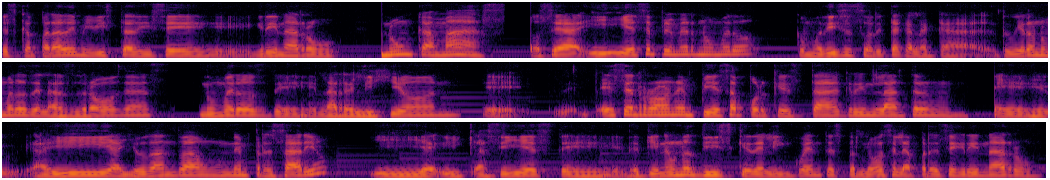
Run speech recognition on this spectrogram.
escapará de mi vista, dice Green Arrow, nunca más. O sea, y, y ese primer número, como dices ahorita, Calaca, tuvieron números de las drogas, números de la religión. Eh, ese ron empieza porque está Green Lantern eh, ahí ayudando a un empresario y, así este detiene unos disque delincuentes, pero luego se le aparece Green Arrow.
